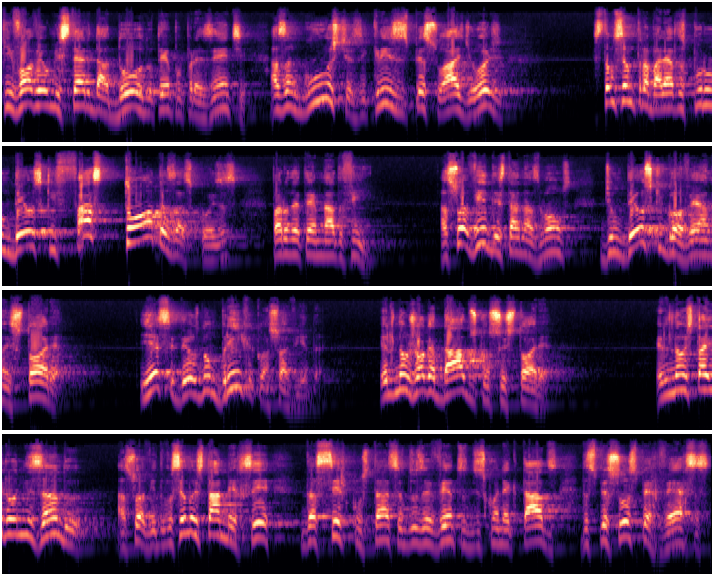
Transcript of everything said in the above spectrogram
que envolvem o mistério da dor do tempo presente, as angústias e crises pessoais de hoje, estão sendo trabalhadas por um Deus que faz todas as coisas para um determinado fim. A sua vida está nas mãos de um Deus que governa a história e esse Deus não brinca com a sua vida. Ele não joga dados com sua história. Ele não está ironizando a sua vida. Você não está à mercê das circunstâncias, dos eventos desconectados, das pessoas perversas.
